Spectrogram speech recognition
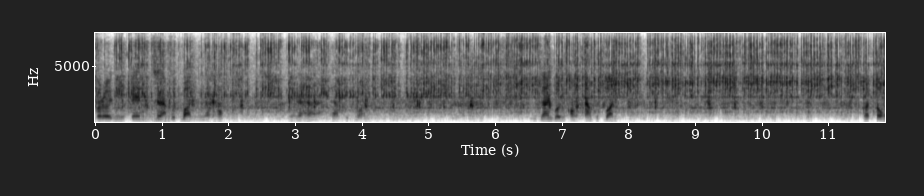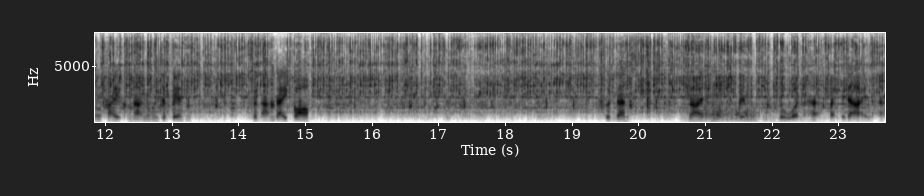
บริเวณนี้เป็นสนามฟุตบอลนะครับนี่นะฮะสนามฟุตบอลอยู่ด้านบนของสนามฟุตบอล ก็ตรงไปข้างหน้านู้นจะเป็นสนามไดกอล์ฟส่วนด้านซ้ายทั้งหมดจะเป็นรั้วนะฮะไปไม่ได้นะฮะ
